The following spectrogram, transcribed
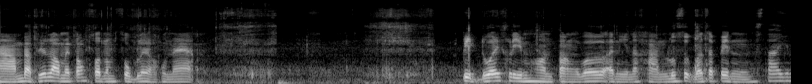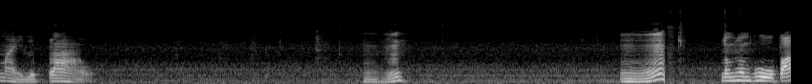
น้ำแบบที่เราไม่ต้องซดน้ำซุปเลยเหรอคุณแม่ ปิดด้วยครีมฮอนปังเวอร์อันนี้นะคะ รู้สึกว่าจะเป็นไส้ใหม่หรือเปล่า อืม อืมนมชมพูปะ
